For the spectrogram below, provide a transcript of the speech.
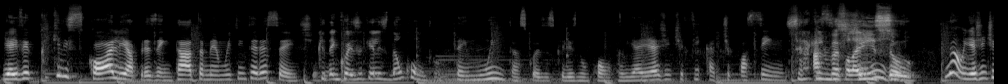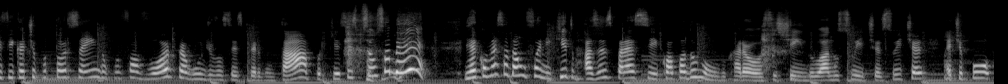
E aí ver o que, que ele escolhe apresentar também é muito interessante. Porque tem coisa que eles não contam. Tem muitas coisas que eles não contam. E aí a gente fica, tipo assim. Será que ele vai falar isso? Não, e a gente fica, tipo, torcendo, por favor, para algum de vocês perguntar, porque vocês precisam saber. E aí começa a dar um faniquito. Às vezes parece Copa do Mundo, Carol, assistindo lá no Switcher. Switcher é tipo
